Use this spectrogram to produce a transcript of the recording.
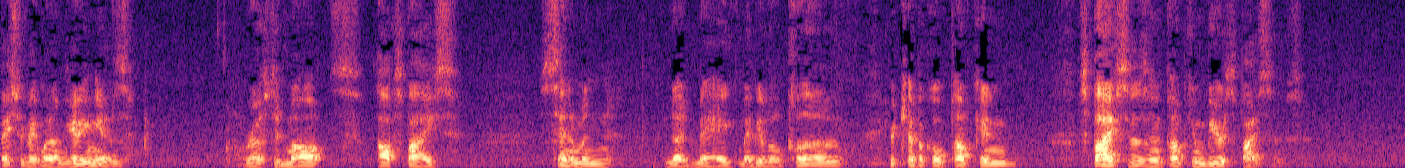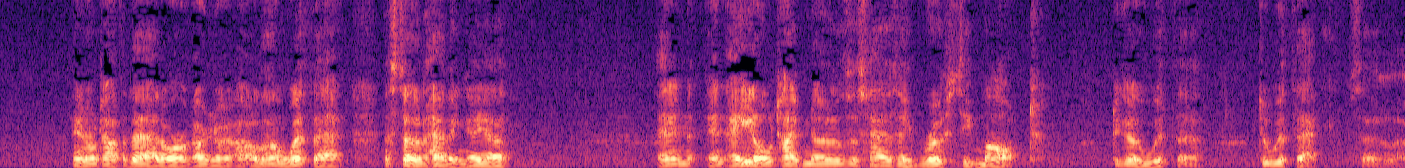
Basically, what I'm getting is roasted malts, allspice, cinnamon, nutmeg, maybe a little clove, your typical pumpkin spices and pumpkin beer spices. And on top of that, or, or uh, along with that, instead of having a uh, an an ale type nose, this has a roasty malt to go with uh, to with that. So uh,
